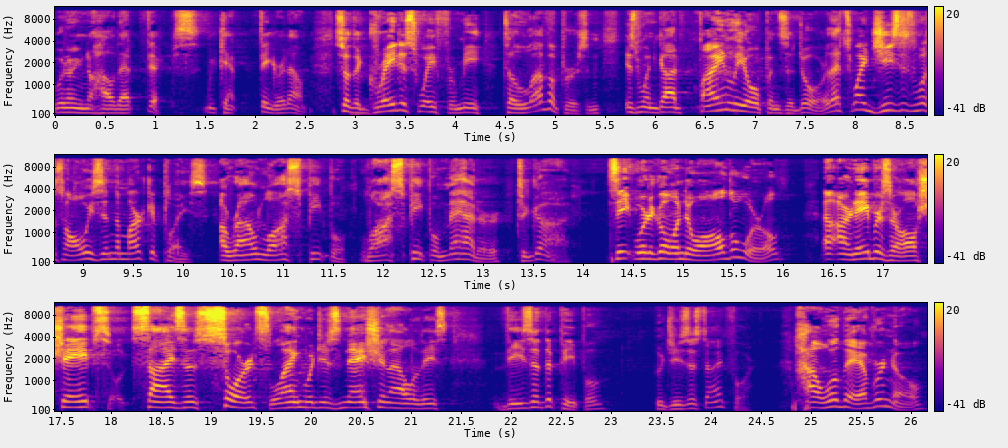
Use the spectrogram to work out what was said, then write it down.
We don't even know how that fits. We can't figure it out. So the greatest way for me to love a person is when God finally opens the door. That's why Jesus was always in the marketplace around lost people. Lost people matter to God. See, we're to go into all the world. Uh, our neighbors are all shapes, sizes, sorts, languages, nationalities. These are the people who Jesus died for. How will they ever know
